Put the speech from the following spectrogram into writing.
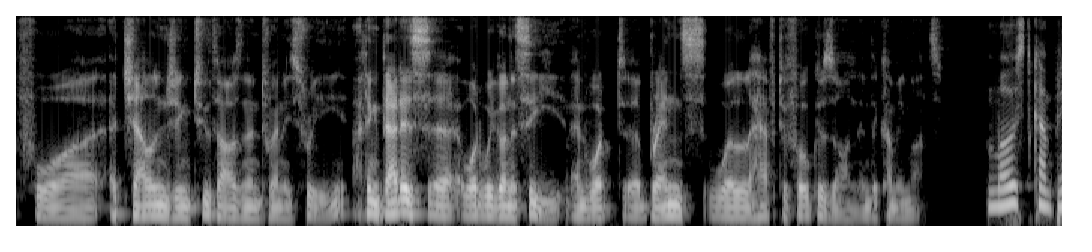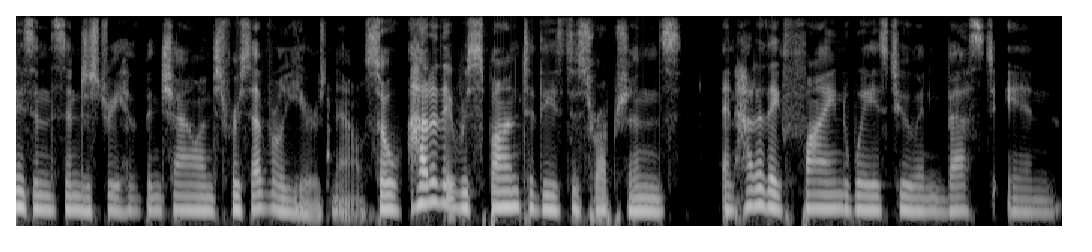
for a challenging 2023. I think that is uh, what we're going to see and what uh, brands will have to focus on in the coming months. Most companies in this industry have been challenged for several years now. So, how do they respond to these disruptions and how do they find ways to invest in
